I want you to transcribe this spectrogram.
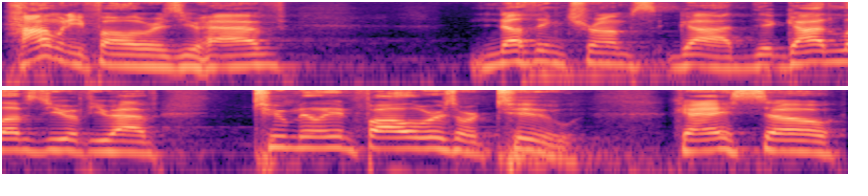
how many followers you have, nothing trumps God. God loves you if you have 2 million followers or 2. Okay? So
